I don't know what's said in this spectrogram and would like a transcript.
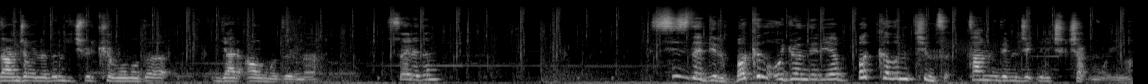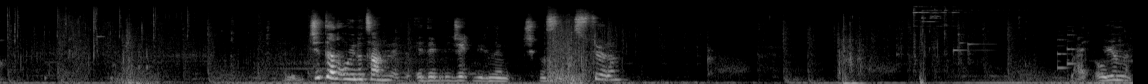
daha önce oynadığım hiçbir Kömono'da yer almadığını söyledim. Siz de bir bakın o gönderiye bakalım kim tahmin edebilecek biri çıkacak mı oyunu. Hani cidden oyunu tahmin edebilecek birinin çıkmasını istiyorum. Yani oyun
